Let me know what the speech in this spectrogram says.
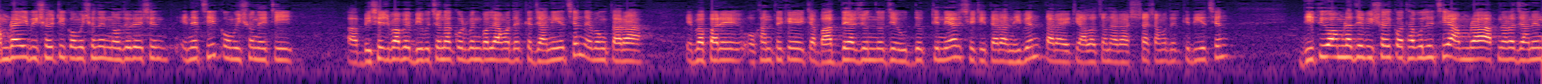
আমরা এই বিষয়টি কমিশনের নজরে এসে এনেছি। কমিশন এটি বিশেষভাবে বিবেচনা করবেন বলে আমাদেরকে জানিয়েছেন এবং তারা এ ব্যাপারে ওখান থেকে এটা বাদ দেওয়ার জন্য যে উদ্যোগটি নেয়ার, সেটি তারা নেবেন। তারা এটি আলোচনার আশ্বাস আমাদেরকে দিয়েছেন। দ্বিতীয় আমরা যে বিষয়ে কথা বলেছি, আমরা, আপনারা জানেন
